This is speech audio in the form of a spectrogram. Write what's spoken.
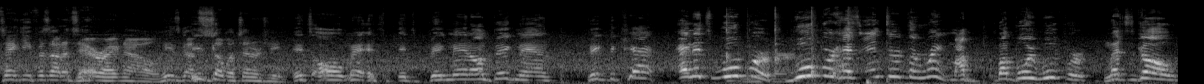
Zangief is on a tear right now. He's got He's- so much energy. It's all man. It's it's big man on big man. Big the cat, and it's Wooper. Wooper. Wooper has entered the ring. My my boy Wooper. Let's go.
